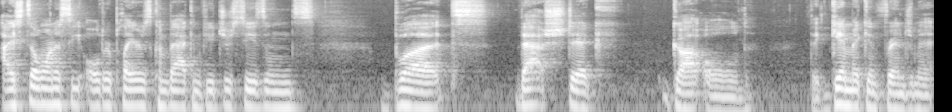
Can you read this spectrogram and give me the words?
I still want to see older players come back in future seasons, but that shtick got old. The gimmick infringement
